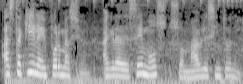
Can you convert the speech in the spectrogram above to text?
Hasta aquí la información. Agradecemos su amable sintonía.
